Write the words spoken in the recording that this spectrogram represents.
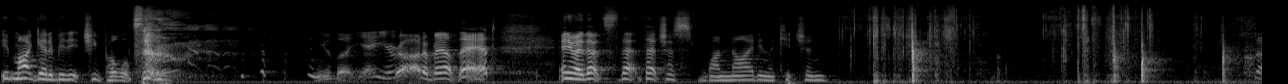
it might get a bit itchy, Paul." So, and he was like, "Yeah, you're right about that." Anyway, that's that. That's just one night in the kitchen. So,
